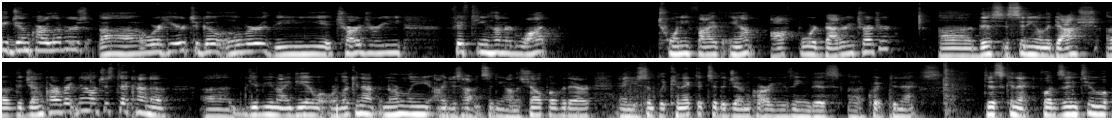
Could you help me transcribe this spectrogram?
Hey gem car lovers, uh, we're here to go over the Chargery 1500 watt 25 amp off-board battery charger. Uh, this is sitting on the dash of the gem car right now just to kind of uh, give you an idea what we're looking at. But normally I just have it sitting on the shelf over there and you simply connect it to the gem car using this uh, quick disconnect. Disconnect plugs into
